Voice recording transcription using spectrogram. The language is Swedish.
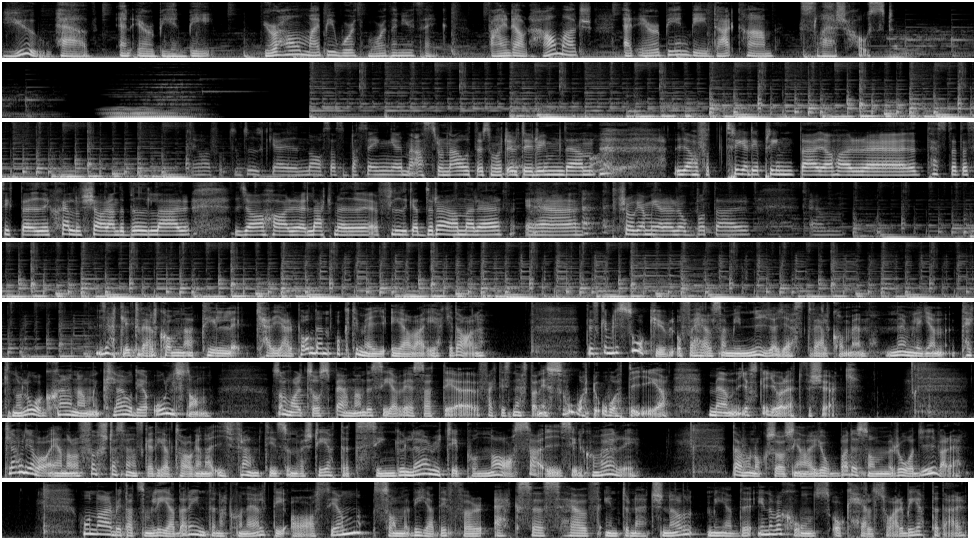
you have an Airbnb. Your home might be worth more than you think. Find out how much at airbnb.com/slash host. Jag har fått dyka i NASAs bassänger med astronauter som varit ute i rymden. Jag har fått 3D-printa, jag har eh, testat att sitta i självkörande bilar, jag har lärt mig flyga drönare, eh, programmera robotar. Ehm, Hjärtligt välkomna till Karriärpodden och till mig Eva Ekedal. Det ska bli så kul att få hälsa min nya gäst välkommen, nämligen teknologstjärnan Claudia Olsson, som har ett så spännande CV så att det faktiskt nästan är svårt att återge, men jag ska göra ett försök. Claudia var en av de första svenska deltagarna i framtidsuniversitetet Singularity på NASA i Silicon Valley, där hon också senare jobbade som rådgivare. Hon har arbetat som ledare internationellt i Asien, som VD för Access Health International med innovations och hälsoarbete där.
